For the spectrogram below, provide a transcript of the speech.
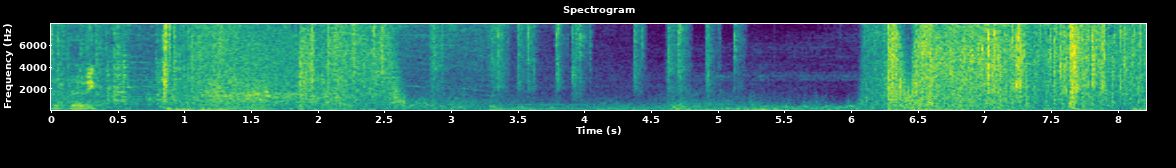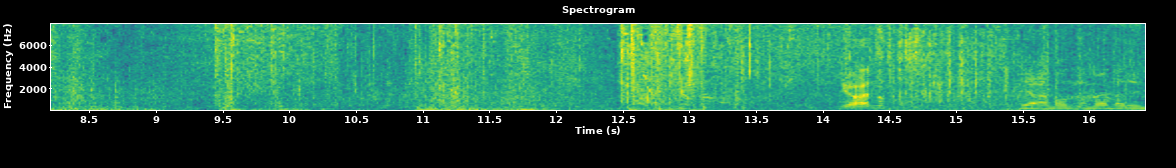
Get ready. You are on? Yeah, I'm on. I'm on and in.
